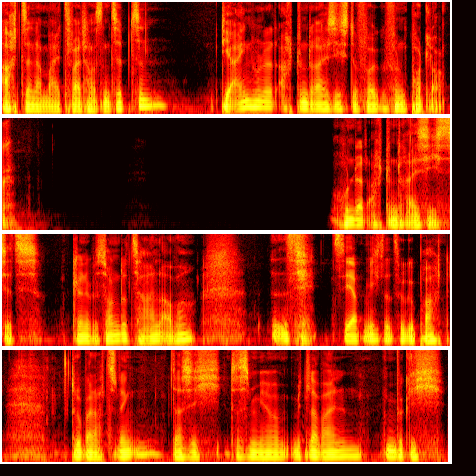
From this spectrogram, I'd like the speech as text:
18. Mai 2017, die 138. Folge von Podlog. 138 ist jetzt keine besondere Zahl, aber sie, sie hat mich dazu gebracht, darüber nachzudenken, dass ich, dass mir mittlerweile wirklich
